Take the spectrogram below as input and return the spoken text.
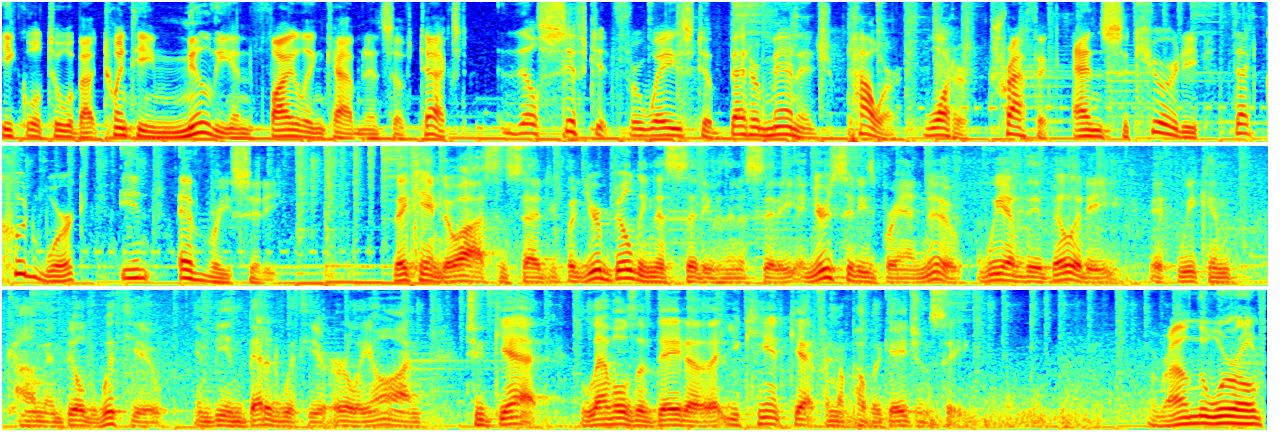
equal to about 20 million filing cabinets of text. They'll sift it for ways to better manage power, water, traffic, and security that could work in every city. They came to us and said, but you're building this city within a city, and your city's brand new. We have the ability, if we can come and build with you and be embedded with you early on, to get levels of data that you can't get from a public agency. Around the world,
